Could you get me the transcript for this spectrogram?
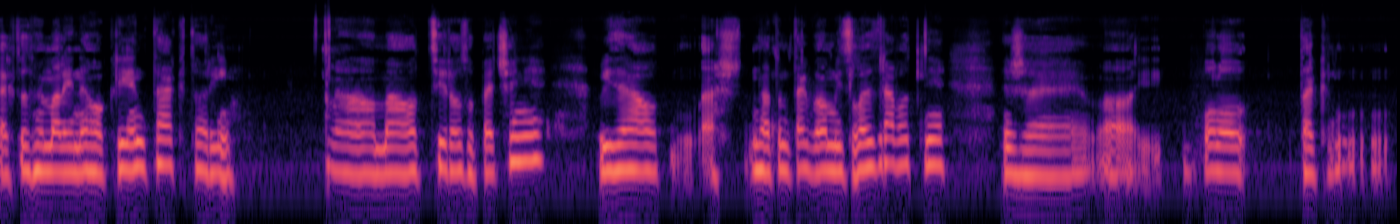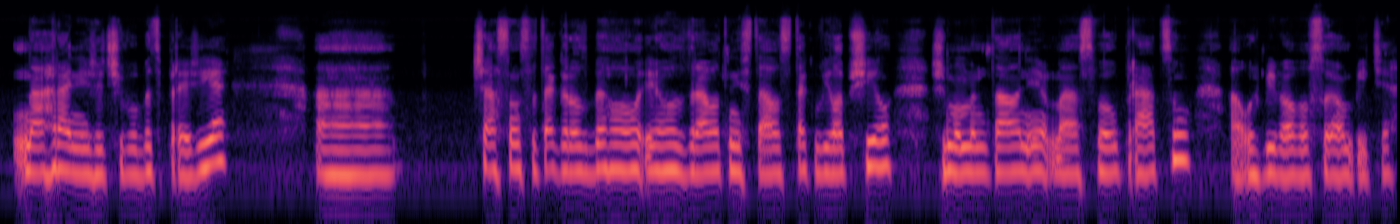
Takto sme mali iného klienta, ktorý mal cirózu pečenie, vyzeral až na tom tak veľmi zle zdravotne, že bolo tak na hrane, že či vôbec prežije. A časom sa tak rozbehol, jeho zdravotný stav sa tak vylepšil, že momentálne má svoju prácu a už býva vo svojom byte.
